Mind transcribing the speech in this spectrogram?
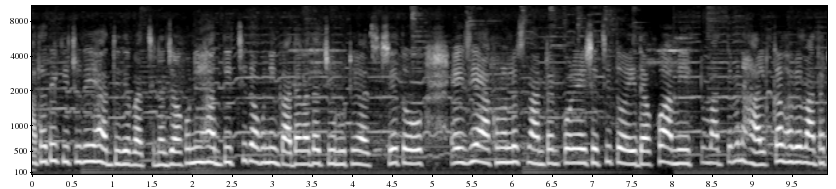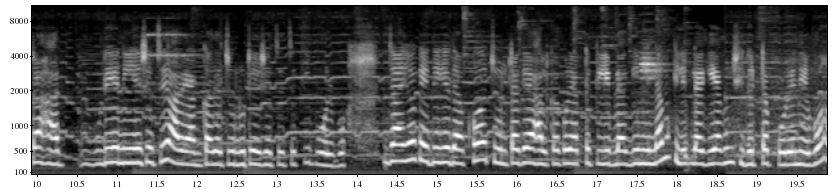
মাথাতে কিছুতেই হাত দিতে পারছি না, যখনই হাত দিচ্ছি তখনই গাদা গাদা চুল উঠে আসছে। তো এই যে এখন হলো স্নান টান করে এসেছি, তো এই দেখো আমি একটু মাত্র মানে হালকাভাবে মাথাটা হাত বুলিয়ে নিয়ে এসেছে আর এক গাদা চুল উঠে এসেছে যে কি বলব। যাই হোক, এদিকে দেখো চুলটাকে হালকা করে একটা ক্লিপ লাগিয়ে নিলাম। ক্লিপ লাগিয়ে এখন সিঁদুরটা পরে নেব।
